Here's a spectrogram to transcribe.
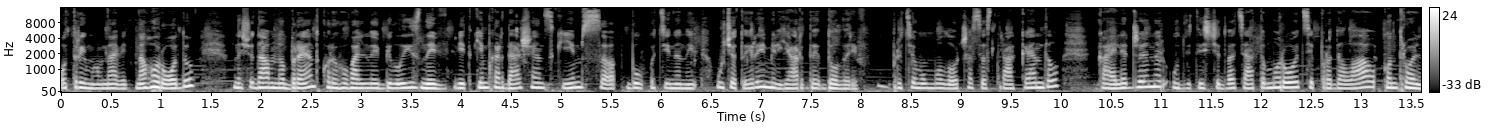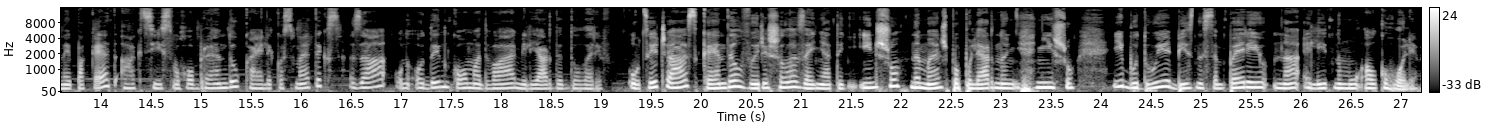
отримав навіть нагороду. Нещодавно бренд коригувальної білизни від Кім Кардашіан Skims був оцінений у 4 мільярди доларів. При цьому молодша сестра Кендл Кайлі Дженнер у 2020 році продала контрольний пакет акцій свого бренду Kylie Cosmetics за 1,2 мільярди доларів. У цей час Кендл вирішила зайняти іншу, не менш популярну нішу і будує бізнес-імперію на елітному алкоголі.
